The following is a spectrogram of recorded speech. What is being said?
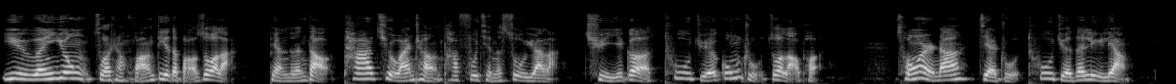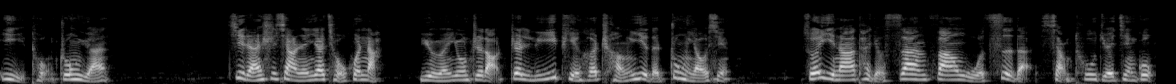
宇文邕坐上皇帝的宝座了，便轮到他去完成他父亲的夙愿了，娶一个突厥公主做老婆，从而呢，借助突厥的力量一统中原。既然是向人家求婚呐，宇文邕知道这礼品和诚意的重要性。所以呢，他就三番五次的向突厥进贡，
